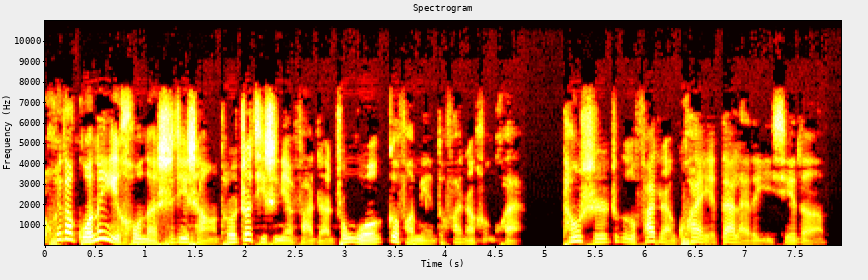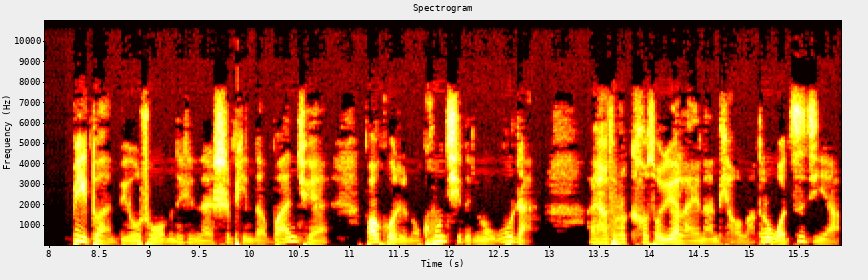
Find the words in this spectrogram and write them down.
回到国内以后呢，实际上他说这几十年发展，中国各方面都发展很快，同时这个发展快也带来了一些的弊端，比如说我们的现在食品的不安全，包括这种空气的这种污染。哎呀，他说咳嗽越来越难调了。他说我自己呀，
